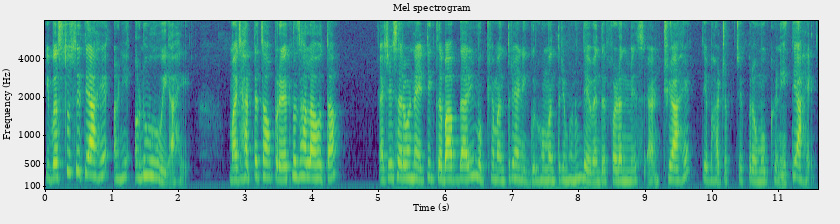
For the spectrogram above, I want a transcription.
ही वस्तुस्थिती आहे आणि अनुभवही आहे. माझ्या हत्येचा प्रयत्न झाला होता. याची सर्व नैतिक जबाबदारी मुख्यमंत्री आणि गृहमंत्री म्हणून देवेंद्र फडणवीस यांची आहे. ते भाजपचे प्रमुख नेते आहेत.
